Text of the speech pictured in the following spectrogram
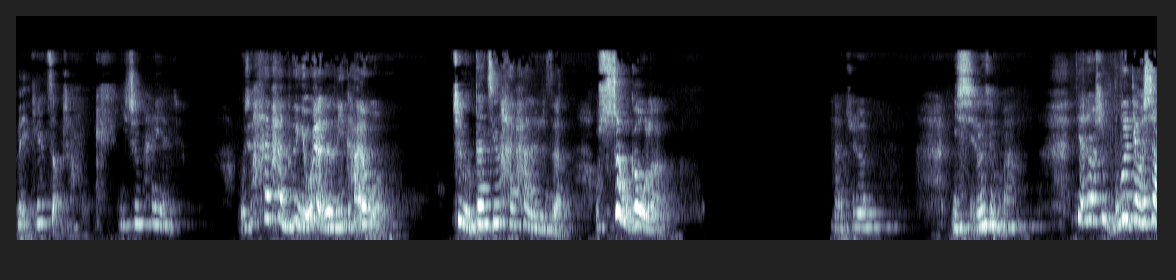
每天早上一睁开眼睛，我就害怕你会永远的离开我。这种担惊害怕的日子，我受够了。雅君，你醒醒吧，天上是不会掉馅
